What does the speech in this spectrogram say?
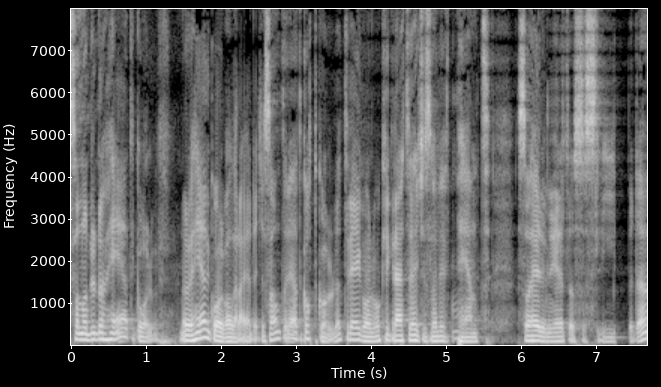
så når du da har et gulv når du har et gulv allerede, ikke sant? og det er et godt gulv, det er tregulv, ok, greit, det er ikke så veldig pent, så har du mulighet til å slipe det.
